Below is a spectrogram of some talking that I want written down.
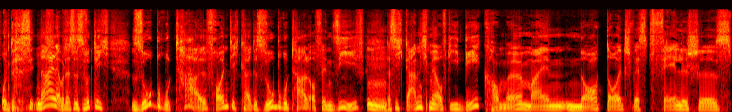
Und das, nein, aber das ist wirklich so brutal. Freundlichkeit ist so brutal offensiv, mm. dass ich gar nicht mehr auf die Idee komme, mein norddeutsch-westfälisches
